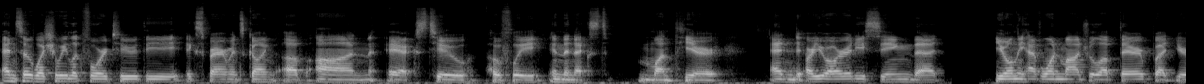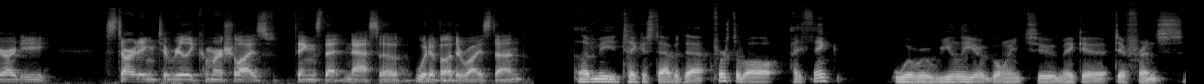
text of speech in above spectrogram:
And so, what should we look forward to the experiments going up on AX2, hopefully in the next month here? And are you already seeing that you only have one module up there, but you're already starting to really commercialize things that NASA would have otherwise done? Let me take a stab at that. First of all, I think where we really are going to make a difference,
